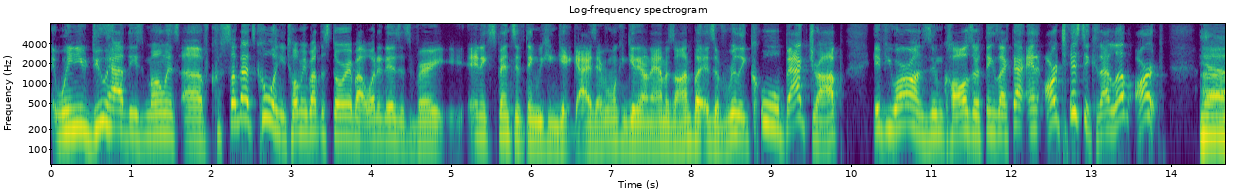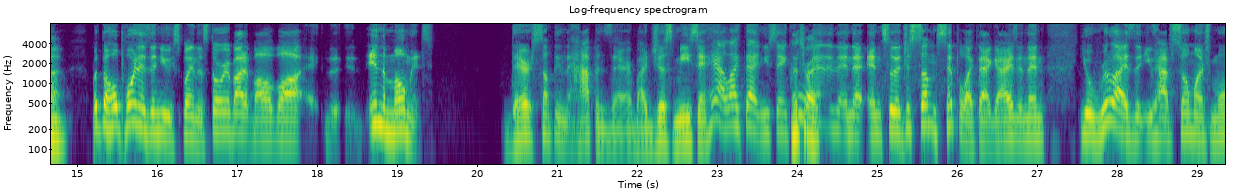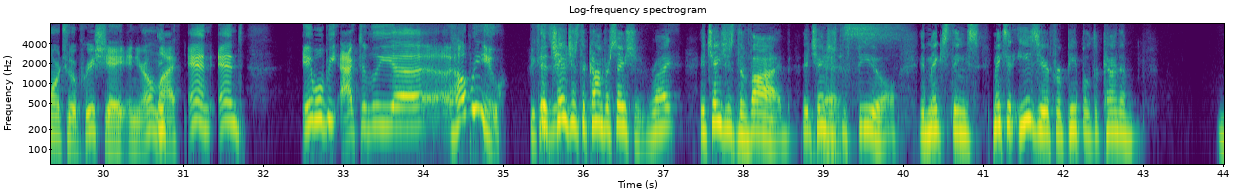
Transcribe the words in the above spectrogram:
when you do have these moments of so that's cool. And you told me about the story about what it is. It's a very inexpensive thing we can get guys. Everyone can get it on amazon but it's a really cool backdrop if you are on zoom calls or things like that. And artistic because i love art. Yeah. Uh, but the whole point is then you explain the story about it blah blah blah. In the moment there's something that happens there by just me saying hey i like that. And you saying cool, That's right. man," and, and that and so that just something simple like that guys. And then you'll realize that you have so much more to appreciate in your own It- life and and it will be actively uh helping you because it changes the conversation, right? It changes the vibe. It changes the feel. It makes things makes it easier for people to kind of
